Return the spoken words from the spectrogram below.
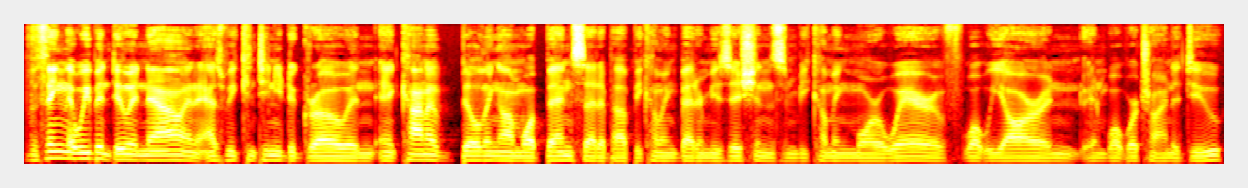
the thing that we've been doing now, and as we continue to grow, and, and kind of building on what Ben said about becoming better musicians and becoming more aware of what we are and, and what we're trying to do,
